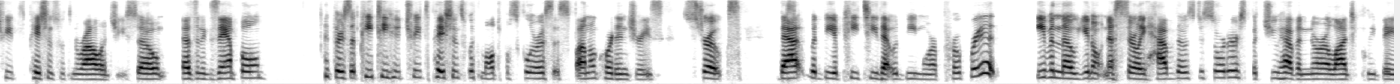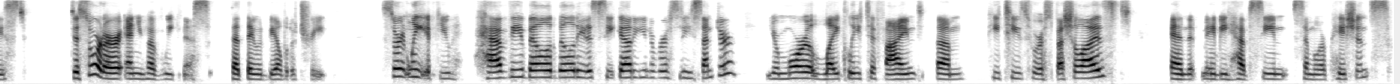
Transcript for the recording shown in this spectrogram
treats patients with neurology. So as an example, if there's a PT who treats patients with multiple sclerosis, spinal cord injuries, strokes, that would be a PT that would be more appropriate, even though you don't necessarily have those disorders, but you have a neurologically based disorder and you have weakness that they would be able to treat. Certainly, if you have the availability to seek out a university center, you're more likely to find um, PTs who are specialized and maybe have seen similar patients.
